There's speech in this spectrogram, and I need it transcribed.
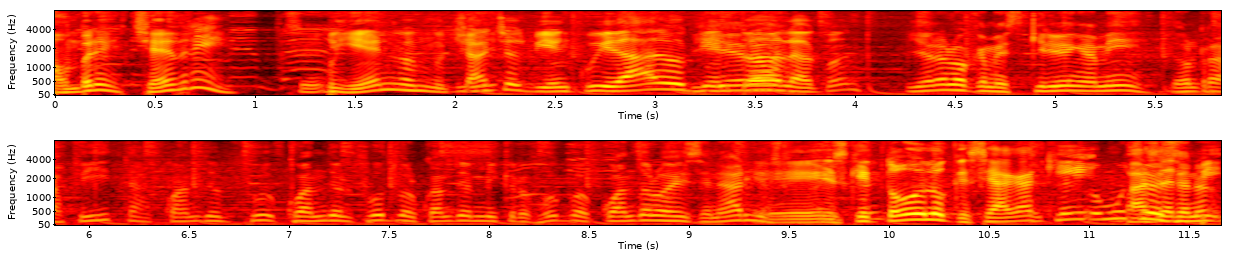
Hombre, chévere. Sí. Bien los muchachos, bien cuidados, bien Viera- toda la... Y ahora lo que me escriben a mí, don Rafita, ¿cuándo el, ¿cuándo el fútbol? ¿Cuándo el microfútbol? ¿Cuándo los escenarios? Eh, es que todo lo que se haga aquí va a ser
